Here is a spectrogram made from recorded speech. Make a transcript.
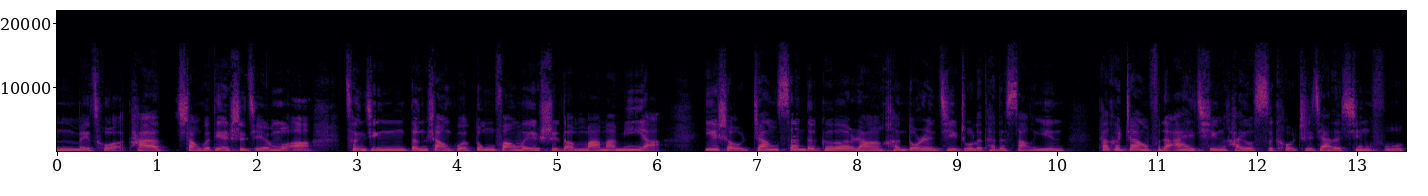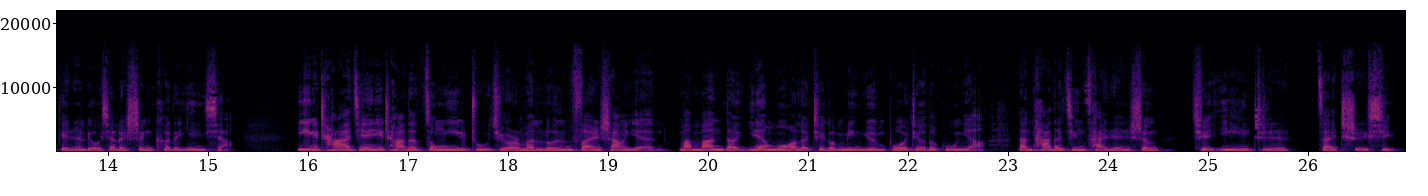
嗯，没错，她上过电视节目啊，曾经登上过东方卫视的《妈妈咪呀》，一首张三的歌让很多人记住了她的嗓音。她和丈夫的爱情，还有四口之家的幸福，给人留下了深刻的印象。一茬接一茬的综艺主角们轮番上演，慢慢的淹没了这个命运波折的姑娘，但她的精彩人生却一直在持续。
